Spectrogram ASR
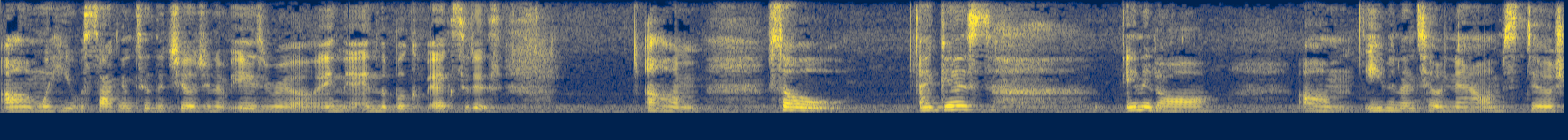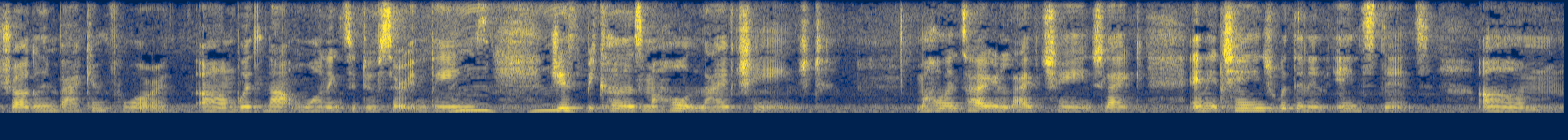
Um, when he was talking to the children of Israel in, in the book of Exodus. Um, so I guess in it all, um, even until now, I'm still struggling back and forth um, with not wanting to do certain things mm-hmm. just because my whole life changed my whole entire life changed like and it changed within an instant um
